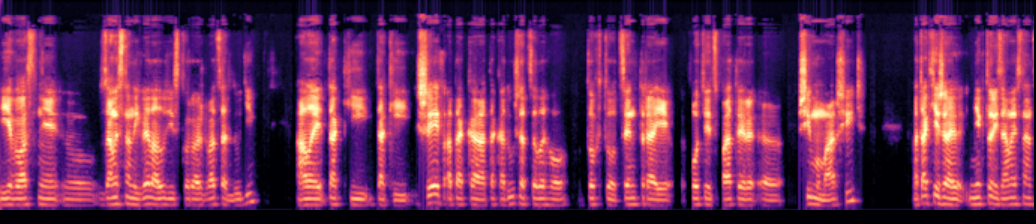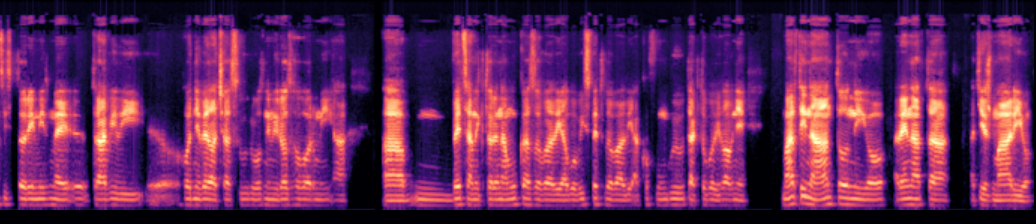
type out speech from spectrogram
je vlastne zamestnaných veľa ľudí, skoro až 20 ľudí, ale taký, taký šéf a taká, taká duša celého tohto centra je otec Pater Šimo Maršič a taktiež aj niektorí zamestnanci, s ktorými sme trávili hodne veľa času rôznymi rozhovormi a a mm, vecami, ktoré nám ukazovali alebo vysvetľovali, ako fungujú, tak to boli hlavne Martina, Antonio, Renata a tiež Mário.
